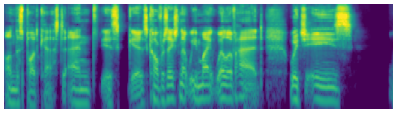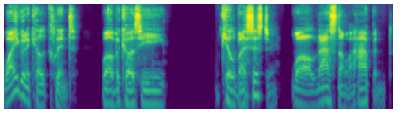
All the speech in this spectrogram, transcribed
on this podcast, and is is conversation that we might well have had, which is why are you going to kill Clint? Well, because he killed my sister. Well, that's not what happened.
